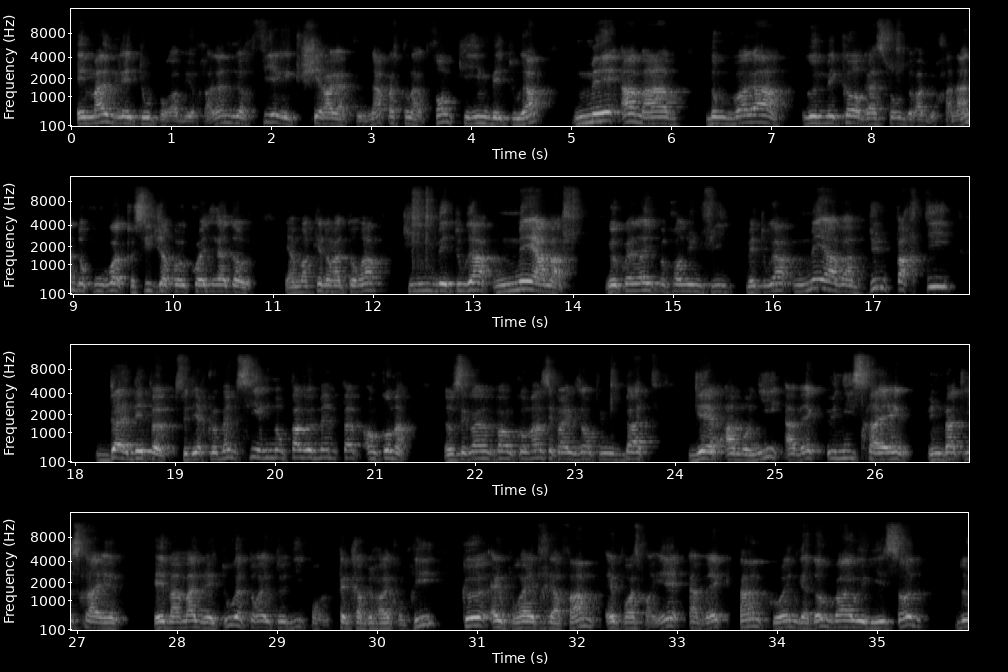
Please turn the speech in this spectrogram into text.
Et malgré tout, pour Rabbi Yochanan, leur fille, est Kshira Lakuna, parce qu'on apprend qu'Im Betula, mais Amav. Donc voilà le Mekor, la source de Rabbi Yochanan. Donc on voit que si le Kohen Gadol, il y a marqué dans la Torah, qu'Im Betula, mais Amav le Kohen peut prendre une fille, cas, mais d'une partie des peuples. C'est-à-dire que même s'ils n'ont pas le même peuple en commun, donc c'est quand même pas en commun, c'est par exemple une batte guerre Ammoni avec une Israël, une batte Israël. Et bien malgré tout, la Torah te dit, tel qu'Abraham a compris, qu'elle pourrait être la femme, elle pourra se marier avec un Kohen Gadok, Yesod de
